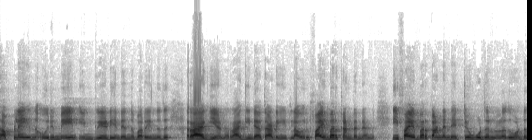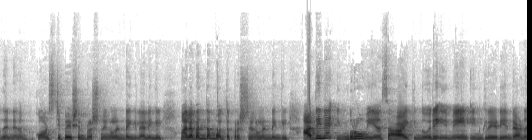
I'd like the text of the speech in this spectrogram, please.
സപ്ലൈ ചെയ്യുന്ന ഒരു മെയിൻ ഇൻഗ്രീഡിയന്റ് എന്ന് പറയുന്നത് റാഗിയാണ്. റാഗിന്റെ അകത്ത് അടങ്ങിയിട്ടുള്ള ഒരു ഫൈബർ കണ്ടന്റ് ആണ്. ഈ ഫൈബർ കണ്ടന്റ് ഏറ്റവും കൂടുതൽ ഉള്ളത് കൊണ്ട് തന്നെ നമുക്ക് കോൺസ്റ്റിപ്പേഷൻ പ്രശ്നങ്ങൾ ഉണ്ടെങ്കിൽ അല്ലെങ്കിൽ മലബന്ധം പോലത്തെ പ്രശ്നങ്ങൾ ഉണ്ടെങ്കിൽ അതിനെ ഇമ്പ്രൂവ് ചെയ്യാൻ സഹായിക്കുന്ന ഒരു മെയിൻ ഇൻഗ്രീഡിയന്റ് ആണ്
